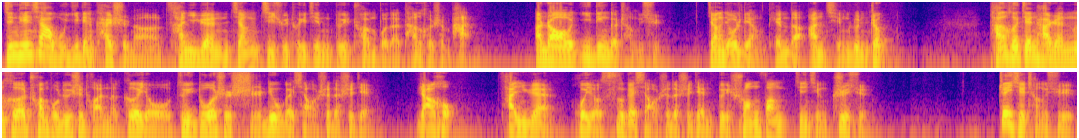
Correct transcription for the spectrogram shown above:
今天下午一点开始呢，参议院将继续推进对川普的弹劾审判。按照议定的程序，将有两天的案情论证。弹劾监察人和川普律师团呢，各有最多是十六个小时的时间。然后，参议院会有四个小时的时间对双方进行质询。这些程序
